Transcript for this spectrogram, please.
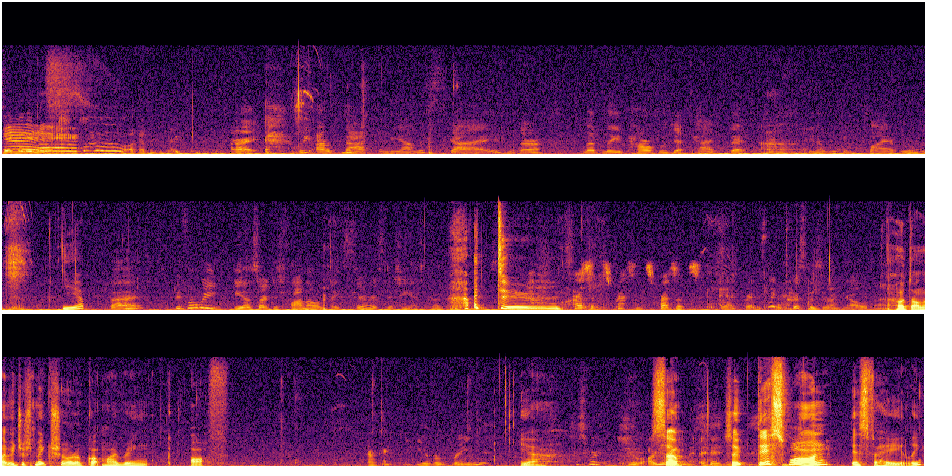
Yay. anymore. Okay, thank you. All right, we are back in Beyond the Skies with our lovely, powerful jetpack that uh, you know we can fly everywhere. with. Yep. But before we, you know, start this flying all over the place, Sarah said she has presents. I do. Presents, presents, presents. I like presents. It's like Christmas around here all the time. Hold on, let me just make sure I've got my ring off. Okay, you have a ring? Yeah. She's wearing jewelry. So- so, So this one is for Haley,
